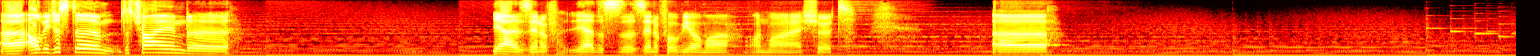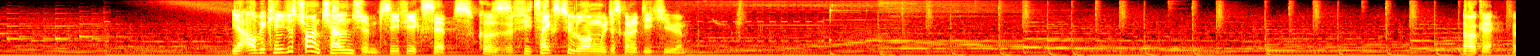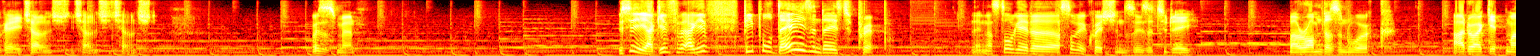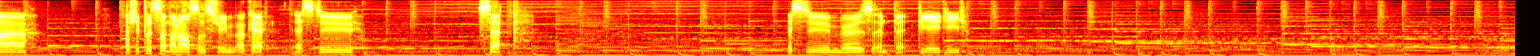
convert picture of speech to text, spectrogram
Uh, I'll be just um just try and uh yeah xenoph yeah this is a xenophobia on my on my shirt. Uh. Yeah, Albie, can you just try and challenge him, see if he accepts? Because if he takes too long, we're just going to DQ him. Okay, okay, he challenged, he challenged, he challenged. Where's this man? You see, I give I give people days and days to prep. Then I still get uh, I still get questions. Is it today? My ROM doesn't work. How do I get my I should put someone else on stream. Okay, let's do SAP. Let's do MERS and BAD.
